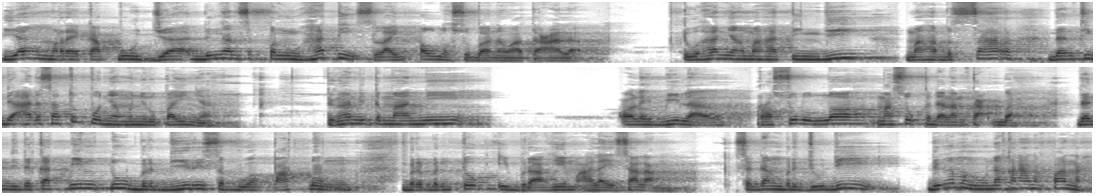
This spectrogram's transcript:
yang mereka puja dengan sepenuh hati selain Allah Subhanahu wa taala. Tuhan yang maha tinggi, maha besar dan tidak ada satupun yang menyerupainya. Dengan ditemani oleh Bilal, Rasulullah masuk ke dalam Ka'bah dan di dekat pintu berdiri sebuah patung berbentuk Ibrahim alaihissalam sedang berjudi dengan menggunakan anak panah.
